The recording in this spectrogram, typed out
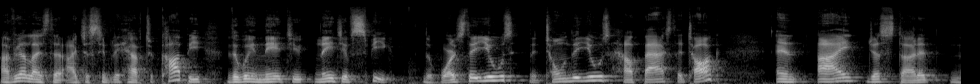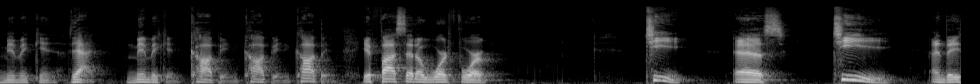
I realized that I just simply have to copy the way native natives speak, the words they use, the tone they use, how fast they talk, and I just started mimicking that, mimicking, copying, copying, copying. If I said a word for T as T, and they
